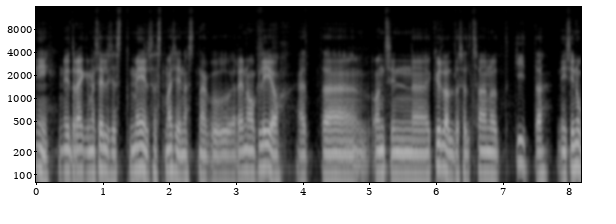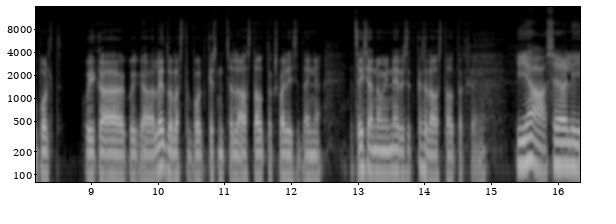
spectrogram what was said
nii, nüüd räägime sellisest meelsast masinast nagu Renault Clio, et äh, on siin äh, küllaldaselt saanud kiita nii sinu poolt kui ka, kui ka leedulaste poolt, kes nüüd selle aasta autoks valisid, on ju. et sa ise nomineerisid ka selle aasta autoks, on ju? Jaa, see oli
